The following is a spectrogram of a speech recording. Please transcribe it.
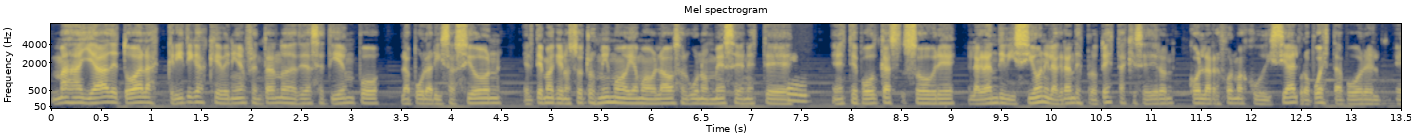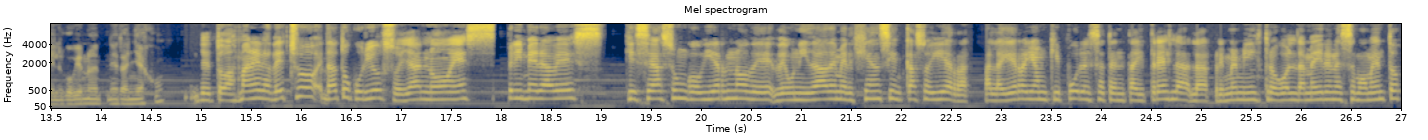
más allá de todas las críticas que venía enfrentando desde hace tiempo, la polarización, el tema que nosotros mismos habíamos hablado hace algunos meses en este, en este podcast sobre la gran división y las grandes protestas que se dieron con la reforma judicial propuesta por el, el gobierno de Netanyahu? De todas maneras, de hecho, dato curioso, ya no es primera vez que se hace un gobierno de, unidad de emergencia en caso de guerra. Para la guerra Yom Kippur, el 73, la, la primer ministro Golda Meir en ese momento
